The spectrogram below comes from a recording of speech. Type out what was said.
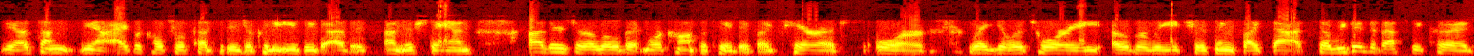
you know, some, you know, agricultural subsidies are pretty easy to understand. Others are a little bit more complicated, like tariffs or regulatory overreach or things like that. So we did the best we could.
